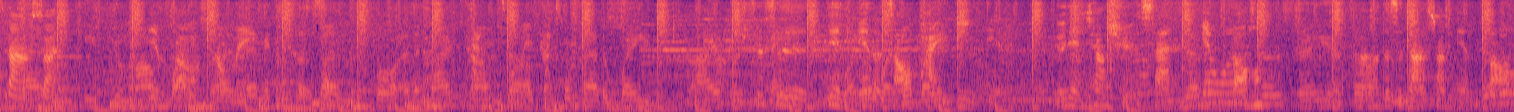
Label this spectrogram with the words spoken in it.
大蒜、面包、草莓、可颂。这是店里面的招牌必点，有点像雪山面包。然后这是大蒜面包，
